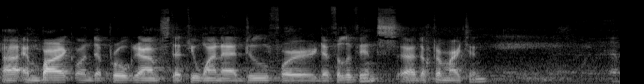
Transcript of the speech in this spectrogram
uh, embark on the programs that you want to do for the Philippines, uh, Dr. Martin? Um,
